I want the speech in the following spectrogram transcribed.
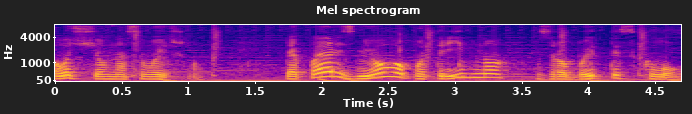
Ось що в нас вийшло. Тепер з нього потрібно зробити скло.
